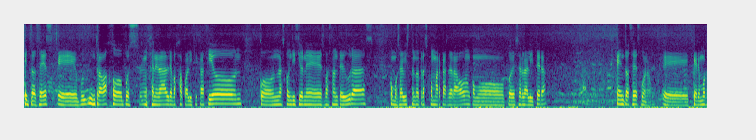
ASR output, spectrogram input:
Entonces, eh, un trabajo pues, en general de baja cualificación, con unas condiciones bastante duras, como se ha visto en otras comarcas de Aragón, como puede ser la litera. Entonces, bueno, eh, queremos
